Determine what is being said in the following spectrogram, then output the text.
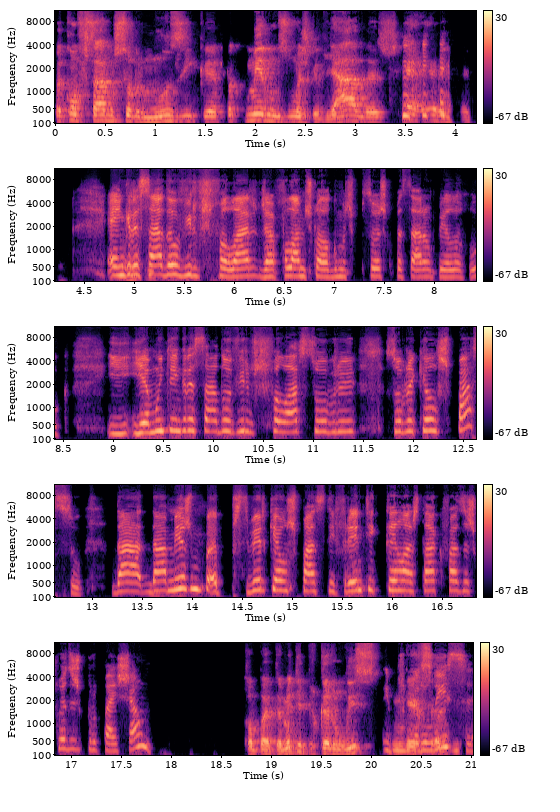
para conversarmos sobre música, para comermos umas grelhadas. É, incrível. É engraçado ouvir-vos falar, já falámos com algumas pessoas que passaram pela RUC, e, e é muito engraçado ouvir-vos falar sobre, sobre aquele espaço. Dá, dá mesmo a perceber que é um espaço diferente e que quem lá está que faz as coisas por paixão. Completamente, e por Carolice. E por Carolice.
